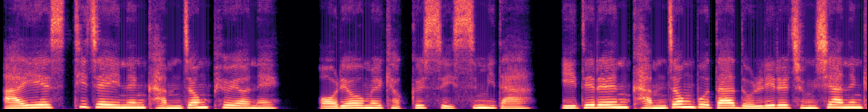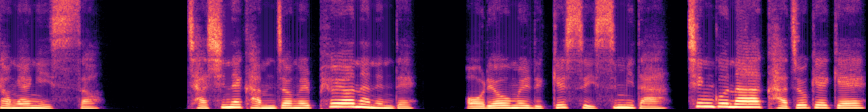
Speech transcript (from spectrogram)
ISTJ는 감정 표현에 어려움을 겪을 수 있습니다. 이들은 감정보다 논리를 중시하는 경향이 있어 자신의 감정을 표현하는데 어려움을 느낄 수 있습니다. 친구나 가족에게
